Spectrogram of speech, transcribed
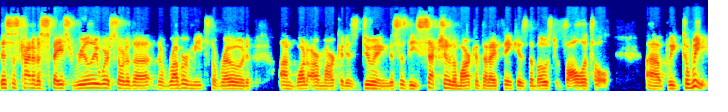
This is kind of a space really where sort of the, the rubber meets the road on what our market is doing. This is the section of the market that I think is the most volatile uh, week to week.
